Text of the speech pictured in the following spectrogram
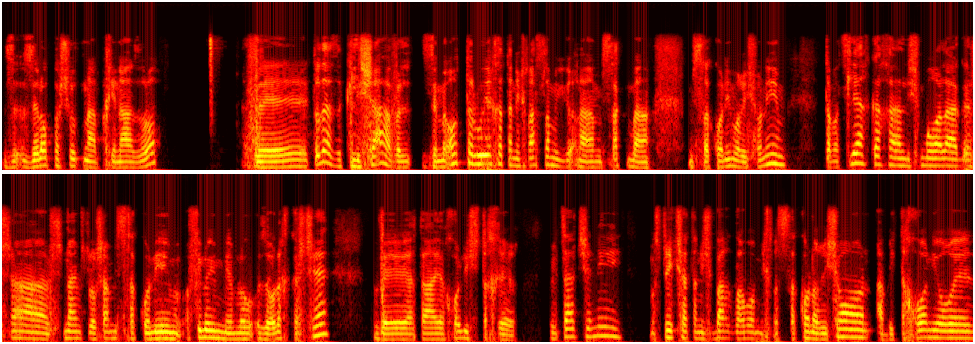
זה, זה לא פשוט מהבחינה הזאת. ואתה יודע, זה קלישאה, אבל זה מאוד תלוי איך אתה נכנס. למשחק במשחקונים הראשונים. אתה מצליח ככה לשמור על ההגשה, שניים, שלושה משחקונים, אפילו אם לא, זה הולך קשה, ואתה יכול להשתחרר. מצד שני, מספיק שאתה נשבר כבר במשחקון הראשון, הביטחון יורד,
